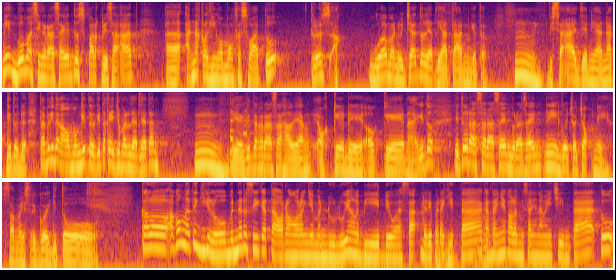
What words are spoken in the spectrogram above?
ini gue masih ngerasain tuh spark di saat uh, anak lagi ngomong sesuatu, terus gue manusia tuh lihat-lihatan gitu. Hmm, bisa aja nih anak gitu. Tapi kita nggak ngomong gitu, kita kayak cuma lihat-lihatan. Hmm, ya kita ngerasa hal yang oke deh, oke. Nah itu itu rasa-rasa yang gue rasain. Nih gue cocok nih sama istri gue gitu. Kalau aku ngeliatnya gini loh, bener sih kata orang-orang zaman dulu yang lebih dewasa daripada Hmm. kita. Katanya kalau misalnya namanya cinta tuh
